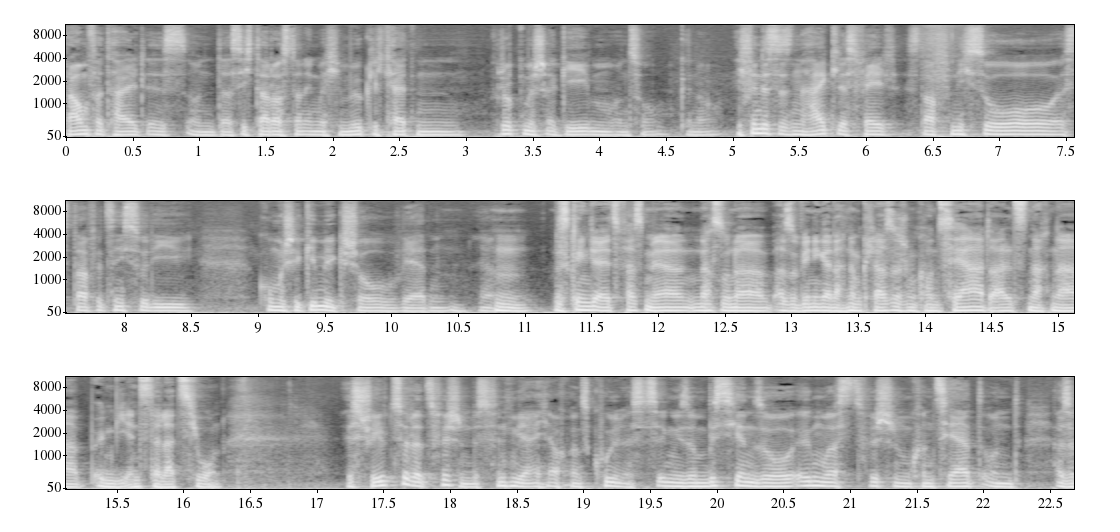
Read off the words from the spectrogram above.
Raum verteilt ist und dass sich daraus dann irgendwelche Möglichkeiten rhythmisch ergeben und so, genau. Ich finde, es ist ein heikles Feld. Es darf nicht so, es darf jetzt nicht so die komische Gimmick-Show werden. Ja. Hm. Das klingt ja jetzt fast mehr nach so einer, also weniger nach einem klassischen Konzert als nach einer irgendwie Installation es schwebt so dazwischen. Das finden wir eigentlich auch ganz cool. Es ist irgendwie so ein bisschen so irgendwas zwischen Konzert und, also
